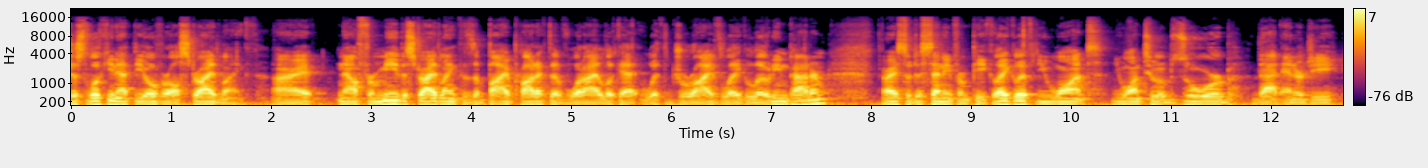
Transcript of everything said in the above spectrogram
just looking at the overall stride length. All right. Now, for me, the stride length is a byproduct of what I look at with drive leg loading pattern. All right, so descending from peak leg lift, you want you want to absorb that energy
